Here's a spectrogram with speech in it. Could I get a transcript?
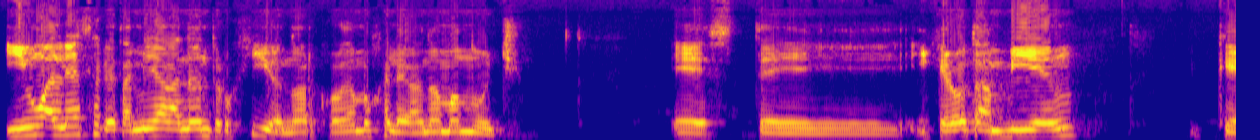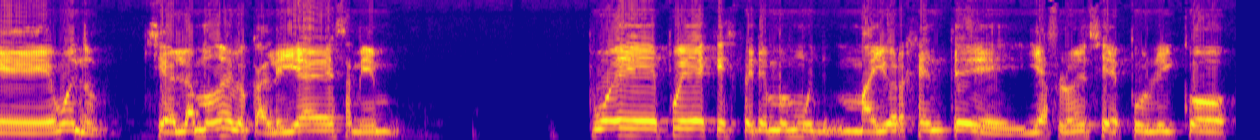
y una Alianza que también ganó en Trujillo, ¿no? Recordemos que le ganó a Manucci. Este, y creo también que, bueno, si hablamos de localidades, también puede, que esperemos mayor gente y afluencia de público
